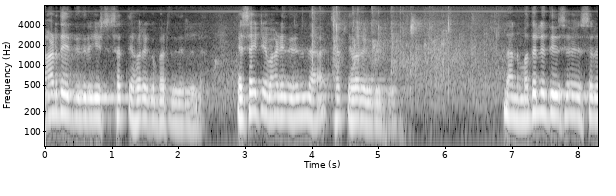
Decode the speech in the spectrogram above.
ಮಾಡದೇ ಇದ್ದಿದ್ರೆ ಇಷ್ಟು ಸತ್ಯ ಹೊರಗೆ ಬರ್ತಿರಲಿಲ್ಲ ಎಸ್ ಐ ಟಿ ಮಾಡಿದ್ರಿಂದ ಸತ್ಯ ಹೊರಗೆ ಬಿದ್ದು ನಾನು ಮೊದಲನೇ ದಿವಸ ಹೆಸರು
